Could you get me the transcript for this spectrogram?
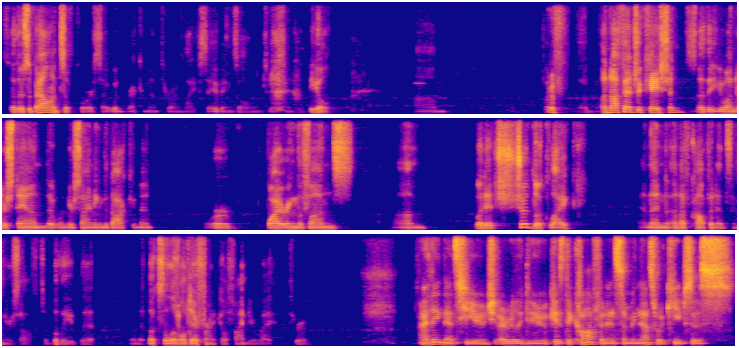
so there's a balance, of course. I wouldn't recommend throwing life savings all into a single deal. Um, but if, enough education so that you understand that when you're signing the document or wiring the funds, um, what it should look like and then enough confidence in yourself to believe that when it looks a little different, you'll find your way through. I think that's huge. I really do. Because the confidence, I mean, that's what keeps us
